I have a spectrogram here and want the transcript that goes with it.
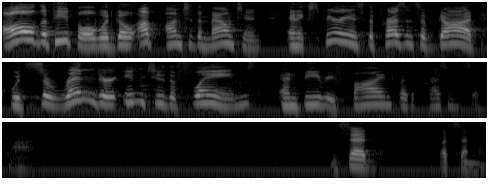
all the people would go up onto the mountain and experience the presence of God, would surrender into the flames and be refined by the presence of God. Instead, let's send Moses.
